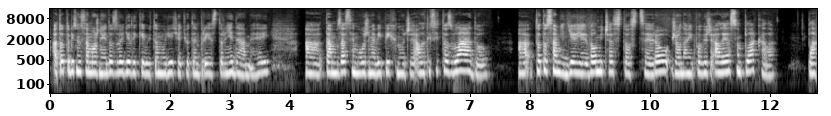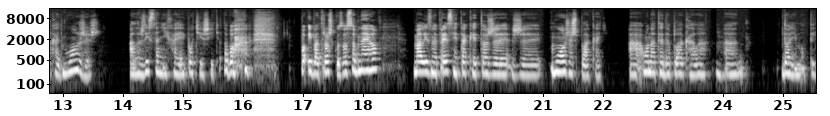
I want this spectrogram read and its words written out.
A toto by sme sa možno nedozvedeli, keby tomu dieťaťu ten priestor nedáme, hej. A tam zase môžeme vypichnúť, že ale ty si to zvládol. A toto sa mne deje veľmi často s dcerou, že ona mi povie, že ale ja som plakala. Plakať môžeš, ale vždy sa nechaj aj potešiť. Lebo po iba trošku z osobného, mali sme presne takéto, že, že môžeš plakať. A ona teda plakala a do nemoty.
